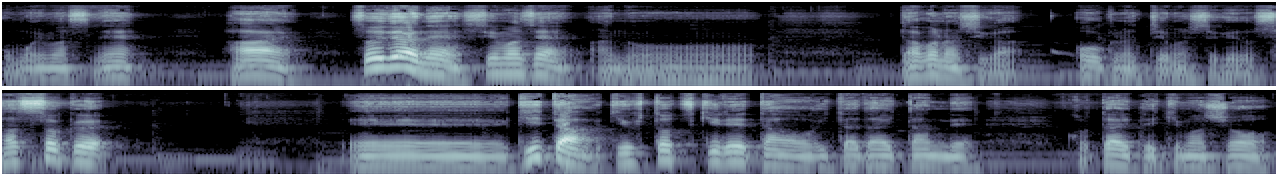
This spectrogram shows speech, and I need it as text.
思いますね。はい。それではね、すいません。あのー、ダ話が多くなっちゃいましたけど、早速、えー、ギター、ギフト付きレターをいただいたんで、答えていきましょ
